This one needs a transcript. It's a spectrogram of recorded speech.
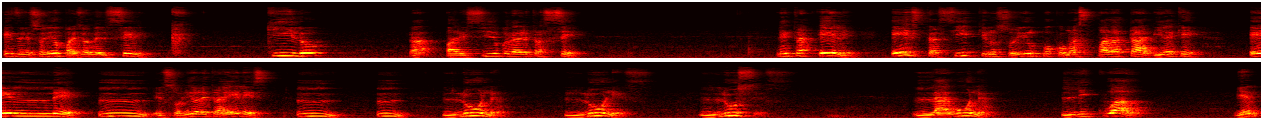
Este es el sonido parecido al del C. Kilo, parecido con la letra C. Letra L. Esta sí tiene un sonido un poco más palatal. Y vean que L, el sonido de la letra L es luna, lunes, luces, laguna, licuado. Bien,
